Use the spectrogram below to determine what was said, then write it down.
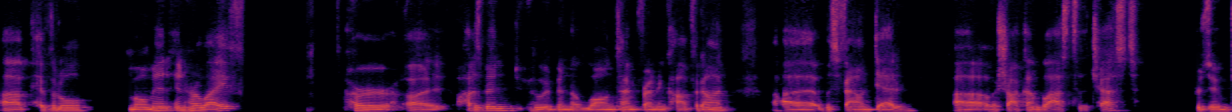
uh, pivotal moment in her life her uh, husband, who had been a longtime friend and confidant, uh, was found dead uh, of a shotgun blast to the chest, presumed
